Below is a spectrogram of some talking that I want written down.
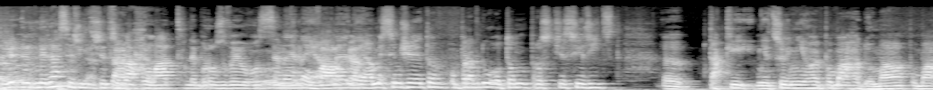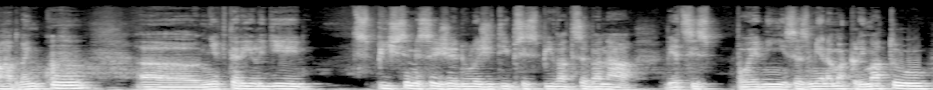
takže nedá se říct, že třeba tak, hlad nebo rozvojovost země ne, ne, nebo válka. Ne, ne, já myslím, že je to opravdu o tom prostě si říct, taky něco jiného je pomáhat doma, pomáhat venku, uh-huh. Uh, některý lidi spíš si myslí, že je důležitý přispívat třeba na věci spojené se změnama klimatu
